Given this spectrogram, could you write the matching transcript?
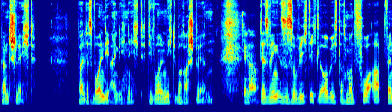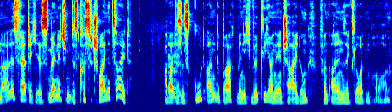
ganz schlecht. Weil das wollen die eigentlich nicht. Die wollen nicht überrascht werden. Genau. Deswegen ist es so wichtig, glaube ich, dass man vorab, wenn alles fertig ist, Management, das kostet Schweinezeit. Aber mhm. das ist gut angebracht, wenn ich wirklich eine Entscheidung von allen sechs Leuten brauche.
